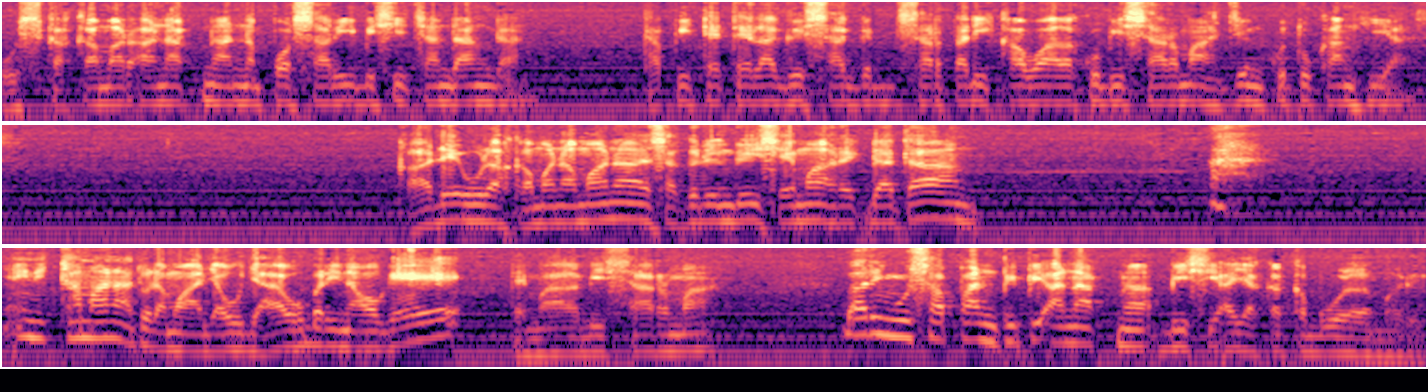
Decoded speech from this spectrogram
Bus ka kamar anak na neposari bisi candangdan tapi tete lagi saged sarta dikawal ku bisa mah jeng ku tukang hias. Kade ulah kemana-mana sakedeng deui semah rek datang. Ah yang ini kemana tuh udah mau jauh-jauh beri naoge? Temal bisarma bari ngusapan pipi anakna bisi ayah ke kebul meri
